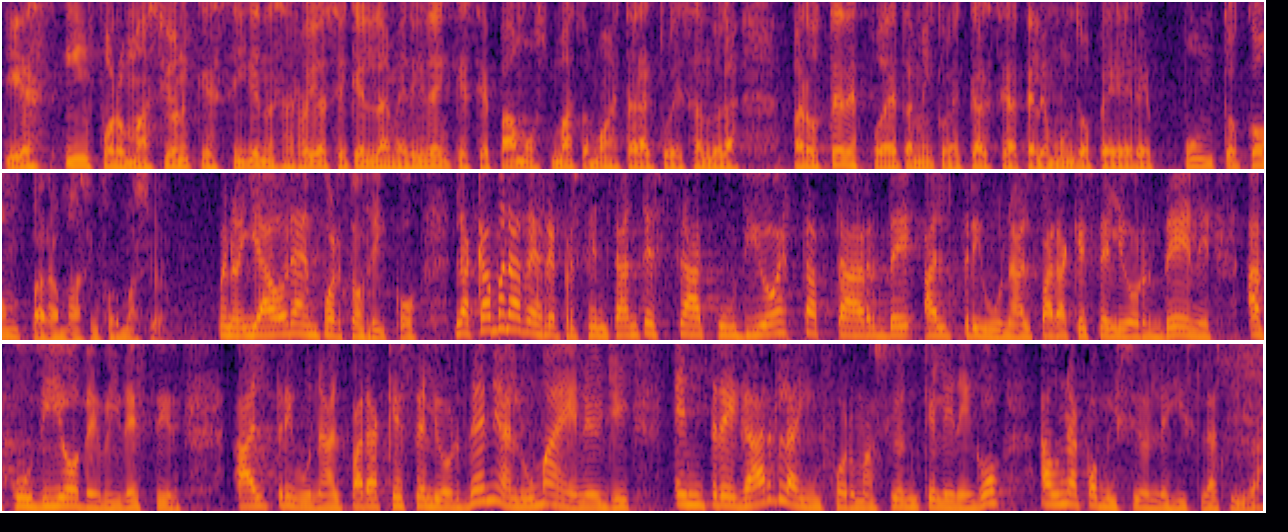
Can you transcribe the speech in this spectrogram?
y es información que sigue en desarrollo, así que en la medida en que sepamos más vamos a estar actualizándola. Para ustedes puede también conectarse a telemundopr.com para más información. Bueno, y ahora en Puerto Rico, la Cámara de Representantes sacudió esta tarde al tribunal para que se le ordene, acudió, debí decir, al tribunal para que se le ordene a Luma Energy entregar la información que le negó a una comisión legislativa.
